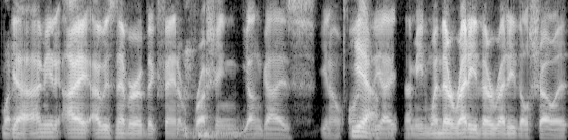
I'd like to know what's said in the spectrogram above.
Whatever. Yeah, I mean, I I was never a big fan of rushing young guys, you know, onto yeah. the ice. I mean, when they're ready, they're ready. They'll show it.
